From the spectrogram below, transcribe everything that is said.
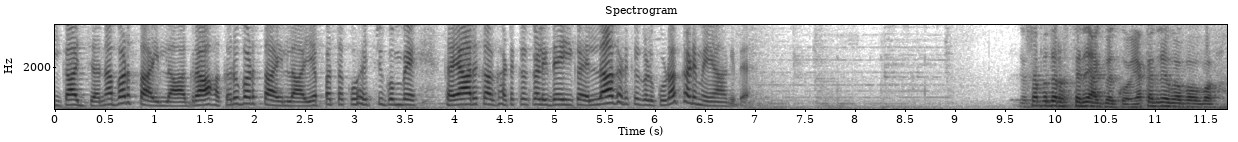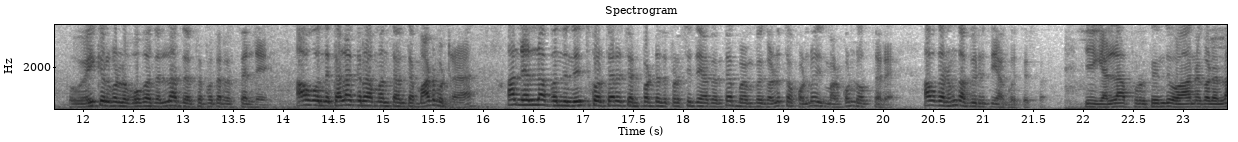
ಈಗ ಜನ ಬರ್ತಾ ಇಲ್ಲ, ಗ್ರಾಹಕರು ಬರ್ತಾ ಇಲ್ಲ. ಎಪ್ಪತ್ತಕ್ಕೂ ಹೆಚ್ಚು ಗೊಂಬೆ ತಯಾರಕ ಘಟಕಗಳಿದೆ. ಈಗ ಎಲ್ಲಾ ಘಟಕಗಳು ಕೂಡ ಕಡಿಮೆಯಾಗಿದೆ. ದಸಪಥ ರಸ್ತೆನೇ ಆಗಬೇಕು. ಯಾಕಂದರೆ ವೆಹಿಕಲ್ಗಳು ಹೋಗೋದೆಲ್ಲ ದಸಪಥ ರಸ್ತೆಯಲ್ಲಿ. ಆವಾಗ ಒಂದು ಕಲಾಗ್ರಾಮ ಅಂತ ಅಂತ ಮಾಡಿಬಿಟ್ರೆ ಅಲ್ಲೆಲ್ಲ ಬಂದು ನಿಂತ್ಕೊಳ್ತಾರೆ, ಚನ್ನಪಟ್ಟಣದ ಪ್ರಸಿದ್ಧಿಯಾದಂಥ ಬೊಂಬೆಗಳು ತಗೊಂಡು ಇದು ಮಾಡ್ಕೊಂಡು ಹೋಗ್ತಾರೆ. ಆವಾಗ ನಮ್ಗೆ ಅಭಿವೃದ್ಧಿ ಆಗುತ್ತೆ ಸರ್. ಈಗ ಎಲ್ಲ ಪ್ರತಿಯೊಂದು ವಾಹನಗಳೆಲ್ಲ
